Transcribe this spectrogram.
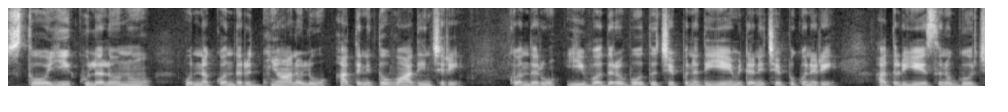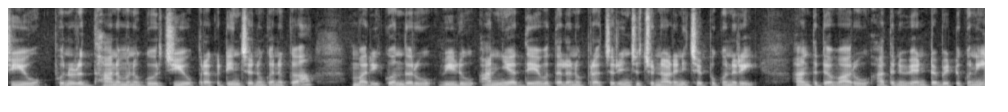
స్తోయికులలోనూ ఉన్న కొందరు జ్ఞానులు అతనితో వాదించిరి. కొందరు ఈ వదరబోతు చెప్పినది ఏమిటని చెప్పుకునిరి. అతడు యేసును గూర్చియు పునరుద్ధానమును గూర్చియు ప్రకటించను గనుక మరికొందరు వీడు అన్య దేవతలను ప్రచురించుచున్నాడని చెప్పుకునిరి. అంతటా వారు అతని వెంటబెట్టుకుని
